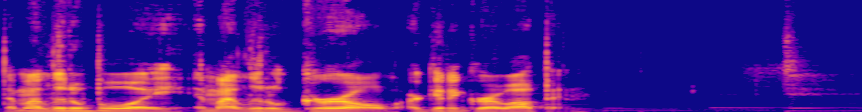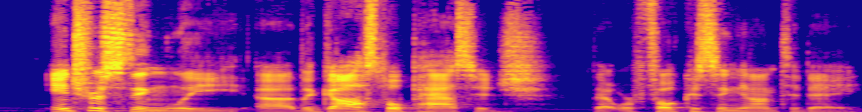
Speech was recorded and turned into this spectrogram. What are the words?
that my little boy and my little girl are going to grow up in. Interestingly, uh, the gospel passage that we're focusing on today,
